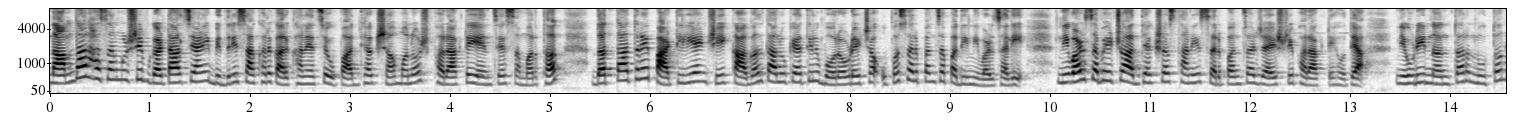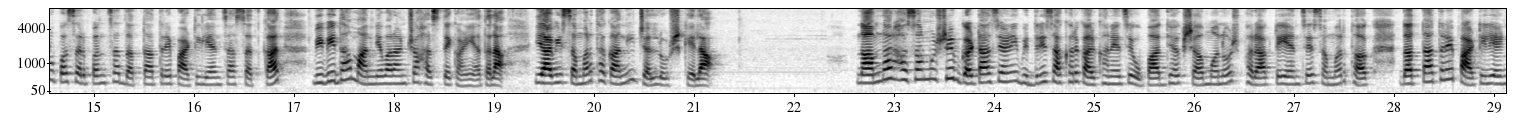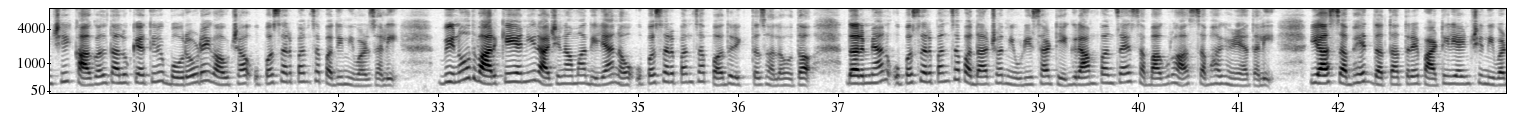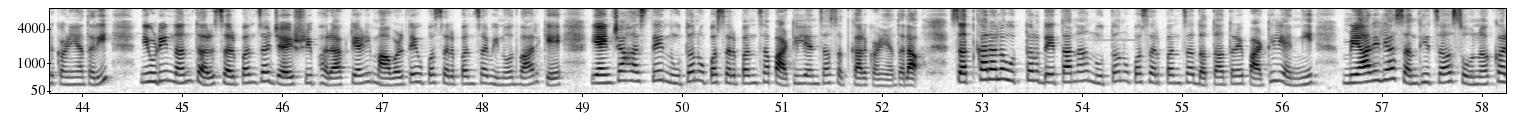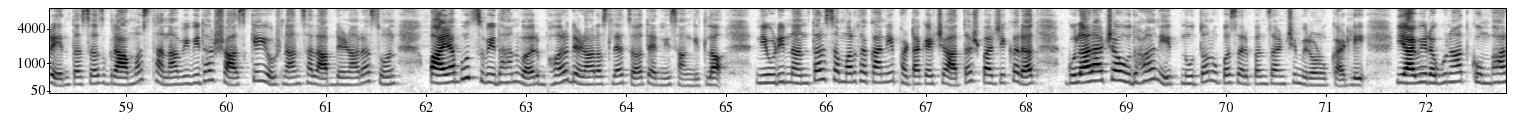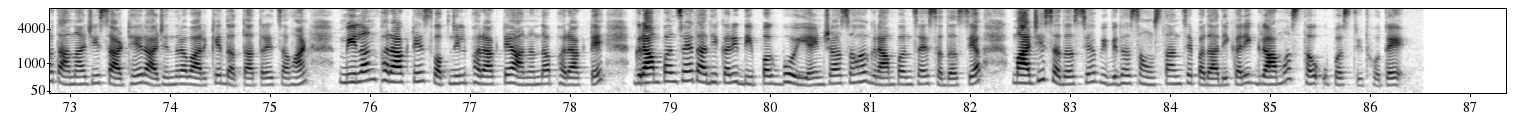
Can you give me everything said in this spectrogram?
नामदार हसन मुश्रीफ गटाचे आणि बिद्री साखर कारखान्याचे उपाध्यक्ष मनोज फराकटे यांचे समर्थक दत्तात्रय पाटील यांची कागल तालुक्यातील बोरवडेच्या उपसरपंचपदी निवड झाली. निवड सभेच्या अध्यक्षस्थानी सरपंच जयश्री फराकटे होत्या. निवडीनंतर नूतन उपसरपंच दत्तात्रय पाटील यांचा सत्कार विविध मान्यवरांच्या हस्ते करण्यात आला. यावेळी समर्थकांनी जल्लोष केला. नामदार हसन मुश्रीफ गटाचे आणि बिद्री साखर कारखान्याचे उपाध्यक्ष मनोज फराकटे यांचे समर्थक दत्तात्रय पाटील यांची कागल तालुक्यातील बोरवडे गावच्या उपसरपंचपदी निवड झाली. विनोद वारके यांनी राजीनामा दिल्यानं उपसरपंच पद रिक्त झालं होतं. दरम्यान उपसरपंच पदाच्या निवडीसाठी ग्रामपंचायत सभागृहात सभा घेण्यात आली. या सभेत दत्तात्रय पाटील यांची निवड करण्यात आली. निवडीनंतर सरपंच जयश्री फराकटे आणि मावळते उपसरपंच विनोद वारके यांच्या हस्ते नूतन उपसरपंच पाटील यांचा सत्कार करण्यात आला. सत्काराला उत्तर देताना नूतन उपसरपंच दत्तात्रय पाटील यांनी मिळालेल्या संधीचं सोनं करेन तसंच ग्रामस्थांना विविध शासकीय योजनांचा लाभ देणार असून पायाभूत सुविधांवर भर देणार असल्याचं त्यांनी सांगितलं. निवडीनंतर समर्थकांनी फटाक्याची आतषबाजी करत गुलालाच्या उधळणीत नूतन उपसरपंचांची मिरवणूक काढली. यावेळी रघुनाथ कुंभार तानाजी साठे राजेंद्र वारके दत्तात्रय चव्हाण मिलन फराकटे स्वप्नील फराकटे आनंदा फराकटे ग्रामपंचायत अधिकारी दीपक भोई यांच्यासह ग्रामपंचायत सदस्य माजी सदस्य विविध संस्थांचे पदाधिकारी ग्रामस्थ उपस्थित होते.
